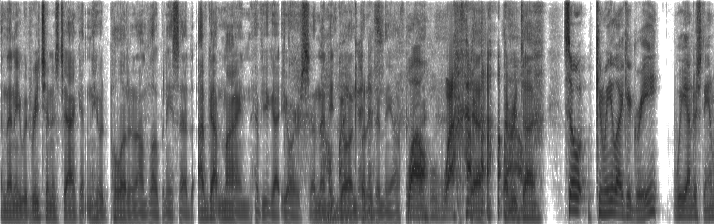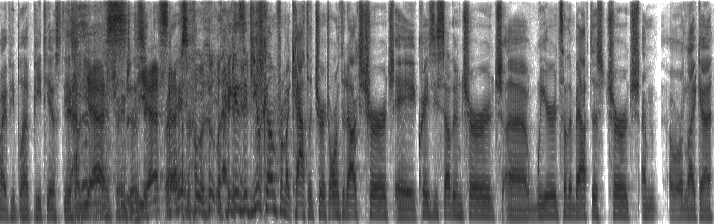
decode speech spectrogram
and then he would reach in his jacket and he would pull out an envelope and he said, "I've got mine. Have you got yours?" And then Oh he'd my go and put it in the offering. wow. Wow. Yeah, every Wow. time. So can we like agree? We understand why people have PTSD. Yeah. from being in Yes. churches, Yes. right? Absolutely. because if you come from a Catholic church, Orthodox church, a crazy Southern church, a weird Southern Baptist church, um, or like a,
